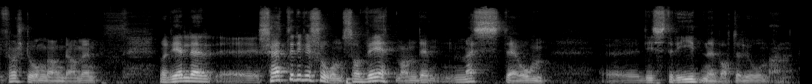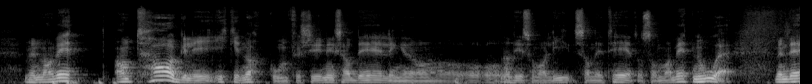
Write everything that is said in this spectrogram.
i første omgang, da. men når det gjelder eh, sjette divisjon, så vet man det meste om eh, de stridende bataljonene. Men man vet antagelig ikke nok om forsyningsavdelinger og, og, og, og de som var sanitet og sånn. Man vet noe. Men det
